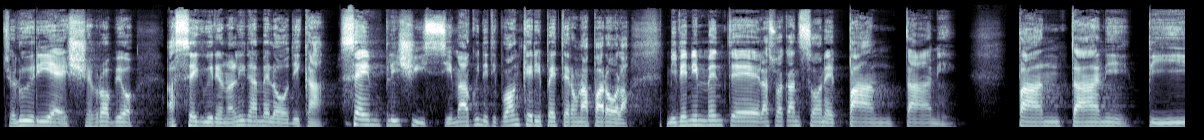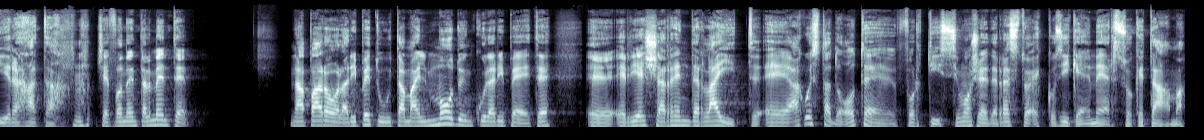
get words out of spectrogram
Cioè lui riesce proprio a seguire una linea melodica semplicissima, quindi ti può anche ripetere una parola. Mi viene in mente la sua canzone Pantani. Pantani pirata. cioè fondamentalmente una parola ripetuta, ma il modo in cui la ripete eh, riesce a renderla hit. E ha questa dote fortissimo, cioè del resto è così che è emerso Ketama,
